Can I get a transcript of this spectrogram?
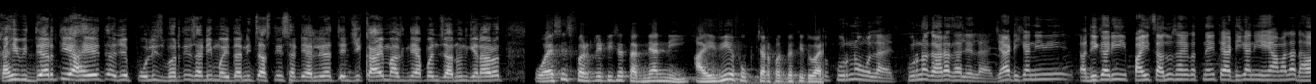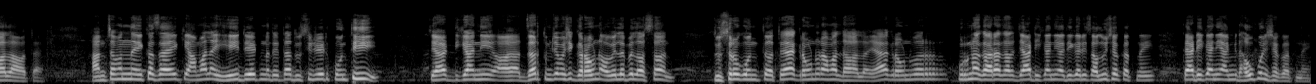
काही विद्यार्थी आहेत जे पोलीस भरतीसाठी मैदानी चाचणीसाठी आलेले आहेत त्यांची काय मागणी आपण जाणून घेणार आहोत? ओएसिस फर्टिलिटीच्या तज्ज्ञांनी आय व्ही एफ उपचार पद्धतीद्वारे. पूर्ण ओला आहे पूर्ण गारा झालेला आहे. ज्या ठिकाणी अधिकारी पायी चालू शकत नाही त्या ठिकाणी हे आम्हाला धावा लावत आहे. आमचं म्हणणं एकच आहे की आम्हाला ही डेट न देता दुसरी डेट कोणतीही त्या ठिकाणी जर तुमच्यापाशी ग्राउंड अवेलेबल असन दुसरं कोणतं त्या ग्राउंडवर आम्हाला धावाला या ग्राउंडवर पूर्ण गारा झाला ज्या ठिकाणी अधिकारी चालू शकत नाही त्या ठिकाणी आम्ही धावू पण शकत नाही.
